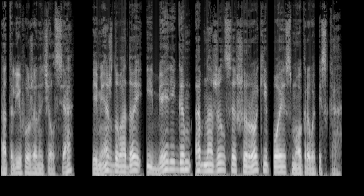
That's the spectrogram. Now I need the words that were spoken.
Отлив уже начался, и между водой и берегом обнажился широкий пояс мокрого песка.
